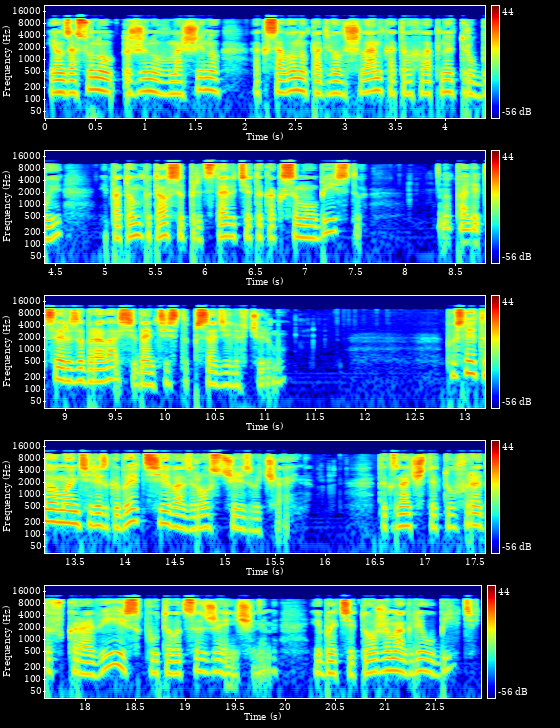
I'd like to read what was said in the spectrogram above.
и он засунул жену в машину, а к салону подвел шланг от выхлопной трубы — и потом пытался представить это как самоубийство. Но полиция разобралась, и дантиста посадили в тюрьму. После этого мой интерес к Бетти возрос чрезвычайно. Так значит, это у Фреда в крови спутываться с женщинами, и Бетти тоже могли убить.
